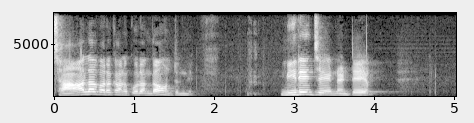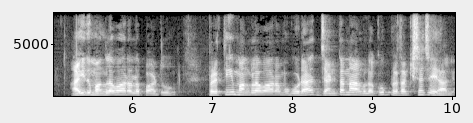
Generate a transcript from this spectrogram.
చాలా వరకు అనుకూలంగా ఉంటుంది. మీరేం చేయండి అంటే ఐదు మంగళవారాల పాటు ప్రతి మంగళవారము కూడా జంట నాగులకు ప్రదక్షిణ చేయాలి.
